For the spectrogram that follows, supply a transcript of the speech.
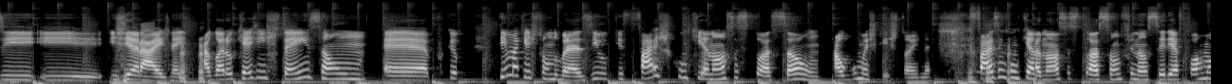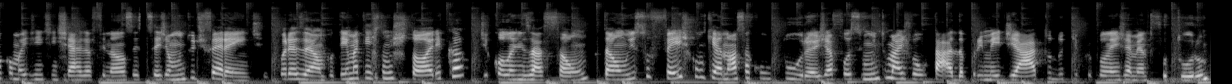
e, e, e, gerais, né? Agora, o que a gente tem são. É, porque tem uma questão do Brasil que faz com que a nossa situação, algumas questões, né? Fazem com que a nossa situação financeira e a forma como a gente enxerga a finança seja muito diferente. Por exemplo, tem uma questão histórica de colonização. Então, isso fez com que a nossa cultura já fosse muito mais voltada para o imediato do que para o planejamento futuro.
